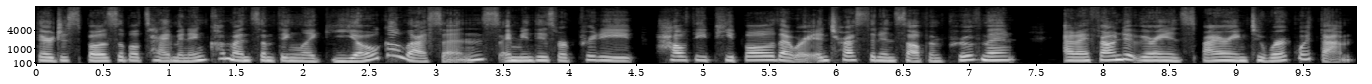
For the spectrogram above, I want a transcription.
their disposable time and income on something like yoga lessons, I mean, these were pretty healthy people that were interested in self improvement. And I found it very inspiring to work with them.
